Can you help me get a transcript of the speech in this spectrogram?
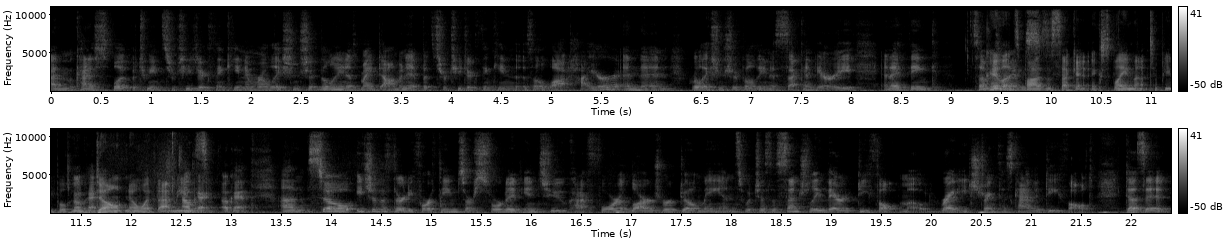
I'm kind of split between strategic thinking and relationship building as my dominant, but strategic thinking is a lot higher, and then relationship building is secondary. And I think Sometimes. Okay, let's pause a second. Explain that to people who okay. don't know what that means. Okay, okay. Um, so each of the 34 themes are sorted into kind of four larger domains, which is essentially their default mode, right? Each strength has kind of a default. Does it,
